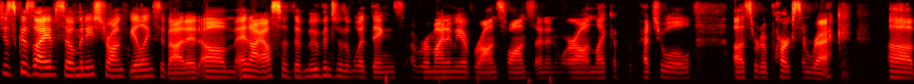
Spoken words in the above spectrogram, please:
just because I have so many strong feelings about it. Um, and I also the move into the wood things reminded me of Ron Swanson, and we're on like a perpetual uh, sort of Parks and Rec uh,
